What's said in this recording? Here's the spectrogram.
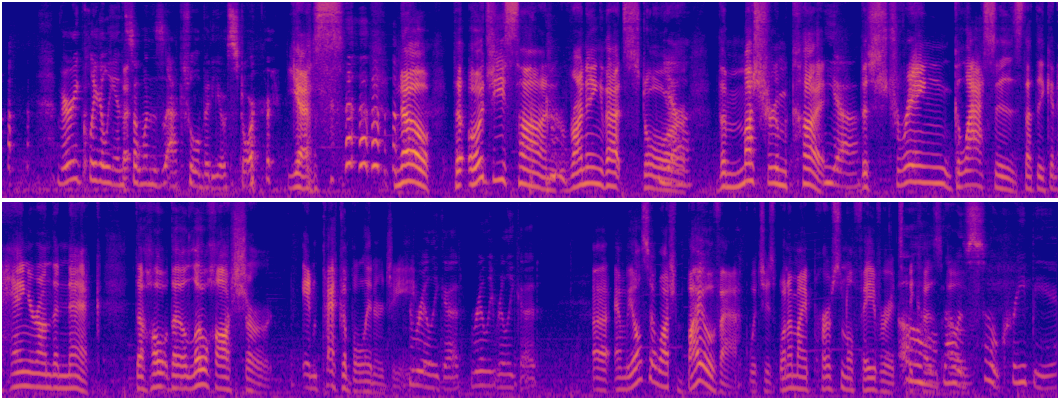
very clearly in That- someone's actual video store. yes, no, the Oji-san running that store, yeah, the mushroom cut. yeah. the string glasses that they can hang around the neck, the ho- the aloha shirt, impeccable energy. Really good. Really, really good. Uh, and we also watched Biovac, which is one of my personal favorites Oh, because that of was so creepy.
